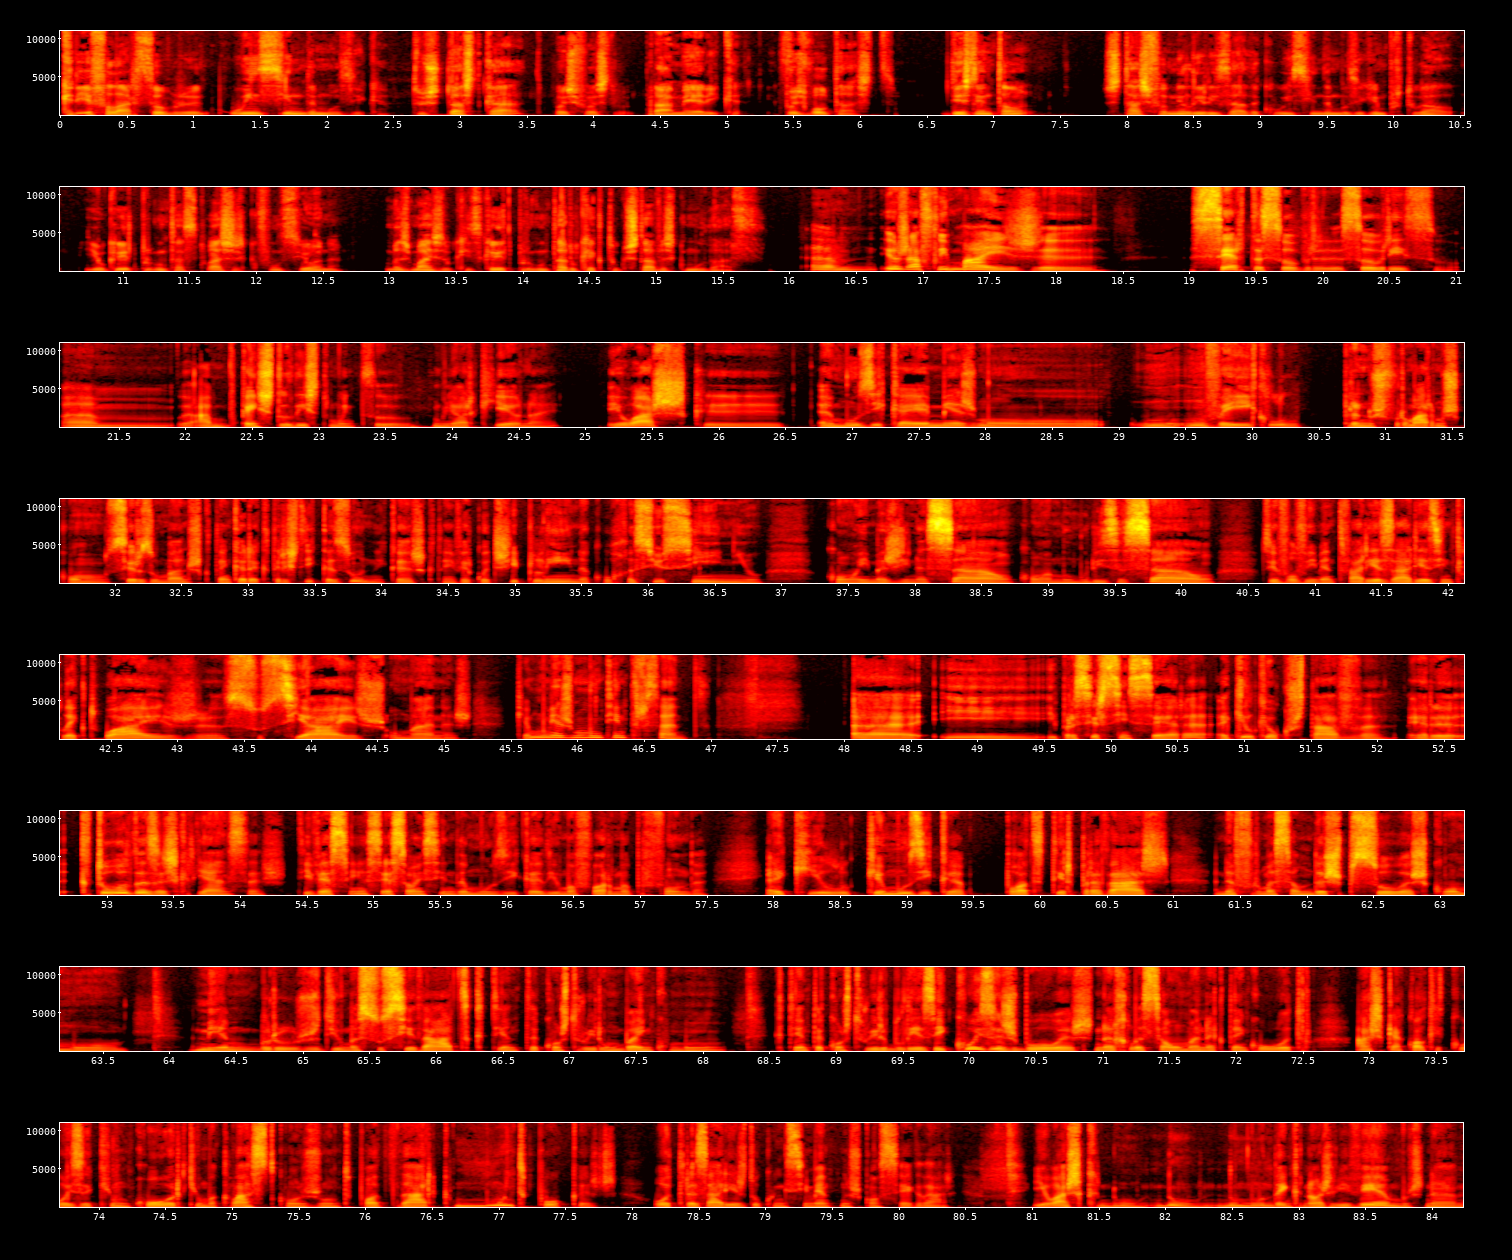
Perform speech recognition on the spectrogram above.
Queria falar sobre o ensino da música. Tu estudaste cá, depois foste para a América, depois voltaste. Desde então estás familiarizada com o ensino da música em Portugal. E eu queria te perguntar se tu achas que funciona mas mais do que isso, queria te perguntar o que é que tu gostavas que mudasse. Um, eu já fui mais uh, certa sobre, sobre isso. Um, há quem estude isto muito melhor que eu, não é? Eu acho que a música é mesmo um, um veículo para nos formarmos como seres humanos que têm características únicas, que têm a ver com a disciplina, com o raciocínio, com a imaginação, com a memorização, desenvolvimento de várias áreas intelectuais, eh, sociais, humanas, que é mesmo muito interessante. Uh, e, e, para ser sincera, aquilo que eu gostava era que todas as crianças tivessem acesso ao ensino da música de uma forma profunda. Aquilo que a música pode ter para dar na formação das pessoas como membros de uma sociedade que tenta construir um bem comum, que tenta construir beleza e coisas boas na relação humana que tem com o outro, acho que há qualquer coisa que um cor, que uma classe de conjunto pode dar que muito poucas outras áreas do conhecimento nos consegue dar. E eu acho que no, no, no mundo em que nós vivemos, na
